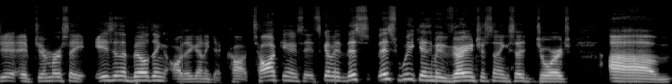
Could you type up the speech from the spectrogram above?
if Jim Irsay is in the building, are they going to get caught talking? It's going to be this this weekend. Going to be very interesting. Like you said, George. Um,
